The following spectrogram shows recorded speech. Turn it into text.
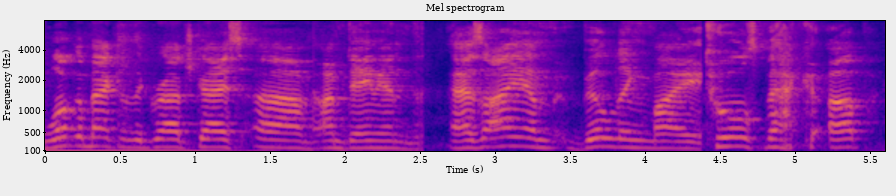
Welcome back to the garage, guys. Um, I'm Damien. As I am building my tools back up,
